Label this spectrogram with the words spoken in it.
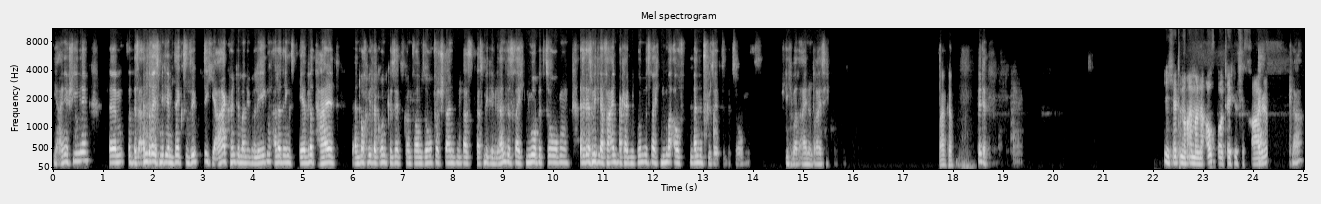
die eine Schiene. Ähm, und das andere ist mit dem 76, ja, könnte man überlegen. Allerdings, er wird halt dann doch wieder grundgesetzkonform so verstanden, dass das mit dem Landesrecht nur bezogen, also das mit der Vereinbarkeit mit Bundesrecht nur auf Landesgesetze bezogen ist. Stichwort 31. Danke. Bitte. Ich hätte noch einmal eine aufbautechnische Frage. Ja, klar.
